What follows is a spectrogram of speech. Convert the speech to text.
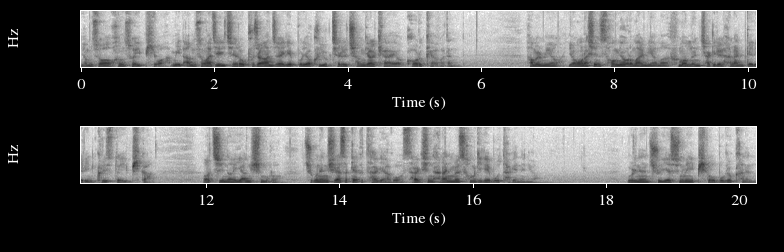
염소와 황소의 피와 및 암송아지의 죄로 부정한 자에게 뿌려 그 육체를 정결케 하여 거룩케 하거든 하물며 영원하신 성령으로 말미암아 흠없는 자기를 하나님께 드린 그리스도의 피가 어찌 너희 양심으로 죽은 행실에서 깨끗하게 하고 살아계신 하나님을 섬기게 못하겠느냐 우리는 주 예수님의 피로 목욕하는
